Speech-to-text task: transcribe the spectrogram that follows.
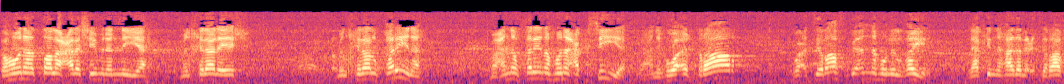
فهنا طلع على شيء من النية. من خلال إيش؟ من خلال القرينة. مع أن القرينة هنا عكسية. يعني هو إقرار واعتراف بأنه للغير. لكن هذا الاعتراف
